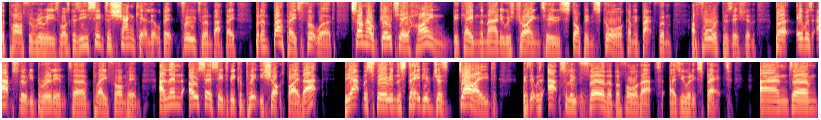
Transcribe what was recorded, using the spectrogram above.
the pass from Ruiz was because he seemed to shank it a little bit through to Mbappe. But Mbappe's footwork, somehow Gauthier Hein became the man who was trying to stop him score, coming back from a forward position. But it was absolutely brilliant uh, play from him. And then Auxerre seemed to be completely shocked by that. The atmosphere in the stadium just died because it was absolute fervour before that, as you would expect. And um,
